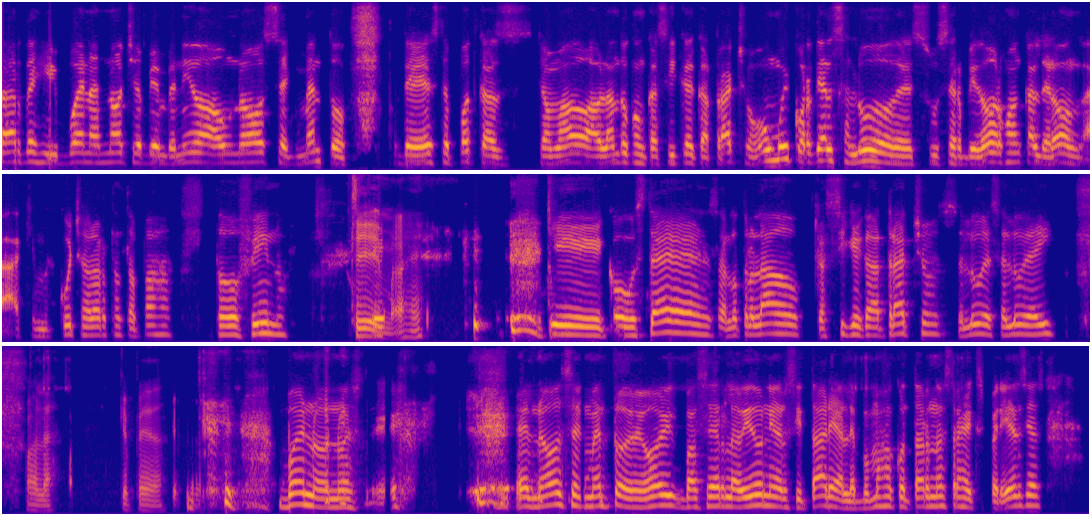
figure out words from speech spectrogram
tardes y buenas noches. Bienvenido a un nuevo segmento de este podcast llamado Hablando con Cacique Catracho. Un muy cordial saludo de su servidor Juan Calderón, a quien me escucha hablar tanta paja, todo fino. Sí, Eh, maje. Y con ustedes, al otro lado, Cacique Catracho, salude, salude ahí. Hola. ¿Qué pedo? Bueno, nues- el nuevo segmento de hoy va a ser la vida universitaria. Les vamos a contar nuestras experiencias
